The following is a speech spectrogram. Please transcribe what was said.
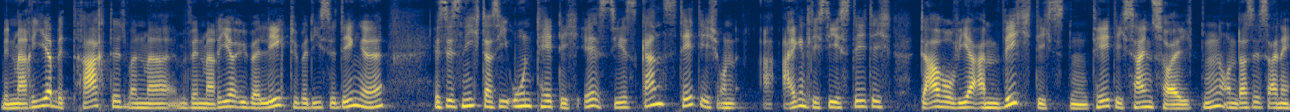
wenn Maria betrachtet, wenn, wenn Maria überlegt über diese Dinge, es ist nicht, dass sie untätig ist. Sie ist ganz tätig und eigentlich sie ist tätig da, wo wir am wichtigsten tätig sein sollten. Und das ist eine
